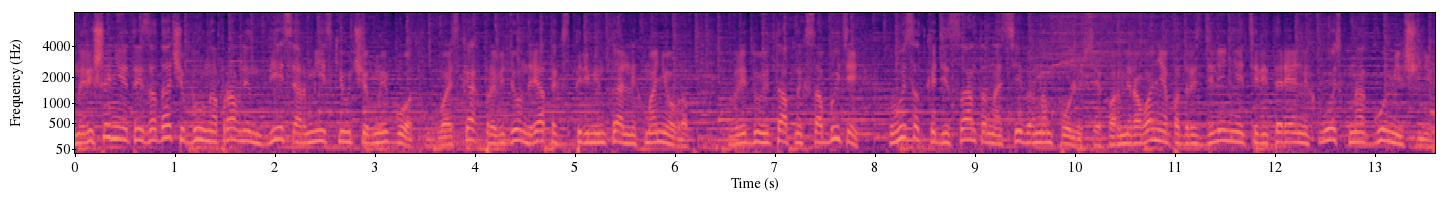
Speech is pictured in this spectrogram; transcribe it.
На решение этой задачи был направлен весь армейский учебный год. В войсках проведен ряд экспериментальных маневров. В ряду этапных событий высадка десанта на Северном полюсе, формирование подразделения территориальных войск на Гомельщине,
